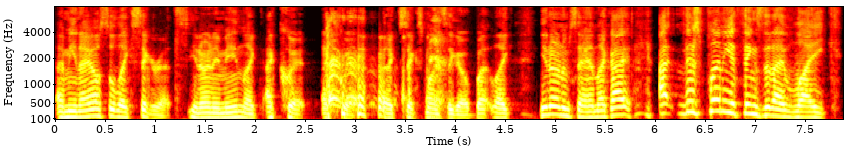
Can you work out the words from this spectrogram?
I mean, I also like cigarettes. You know what I mean? Like, I quit. I quit like six months ago. But like, you know what I'm saying? Like, I, I there's plenty of things that I like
